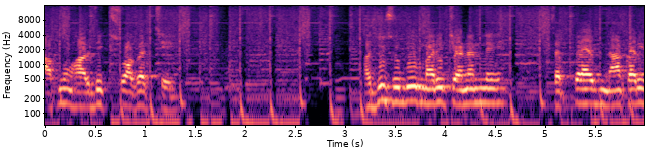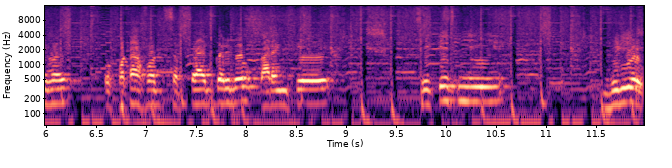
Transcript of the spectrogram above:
આપનું હાર્દિક સ્વાગત છે. હજુ સુધી મારી ચેનલને સબસ્ક્રાઈબ ના કરી હોય તો ફટાફટ સબસ્ક્રાઇબ કરી દો, કારણ કે ક્રિકેટની વીડિયો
